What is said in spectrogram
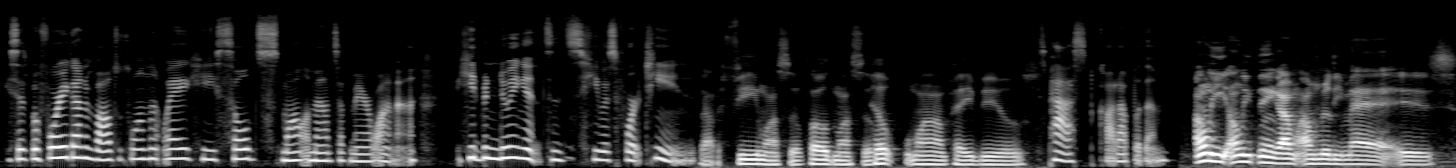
He says before he got involved with Walnut Way, he sold small amounts of marijuana. He'd been doing it since he was 14. Gotta feed myself, clothe myself, help mom pay bills. His past caught up with him. Only only thing I'm I'm really mad is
